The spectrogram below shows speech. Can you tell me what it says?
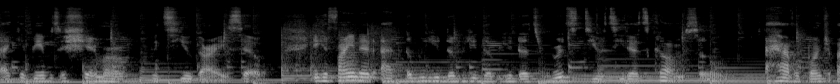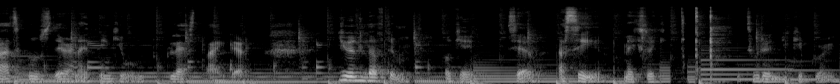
I can be able to share with you guys. So you can find it at www.rootsduty.com. So I have a bunch of articles there, and I think you will be blessed by them. You'd love them. Okay, so I'll see you next week. Till then, you keep growing.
